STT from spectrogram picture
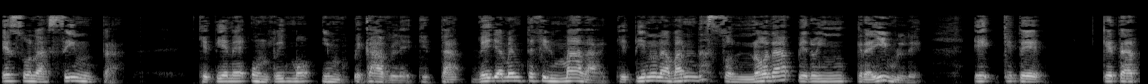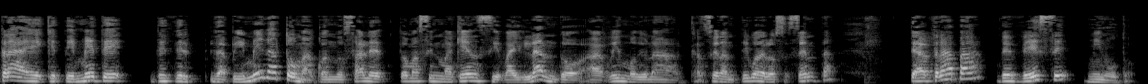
Es una cinta que tiene un ritmo impecable, que está bellamente filmada, que tiene una banda sonora pero increíble, eh, que, te, que te atrae, que te mete desde la primera toma, cuando sale Thomasin Mackenzie bailando al ritmo de una canción antigua de los 60, te atrapa desde ese minuto.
